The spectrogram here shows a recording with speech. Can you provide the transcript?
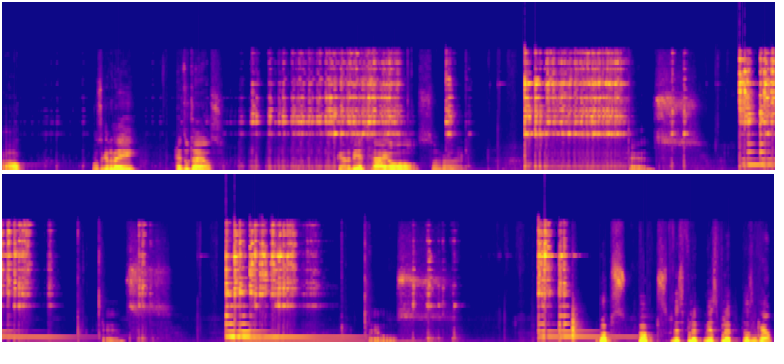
Oh. What's it going to be? Heads or tails? It's going to be a tails. All right. Heads. Heads. Tails. Whoops, whoops, misflip, misflip, doesn't count.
